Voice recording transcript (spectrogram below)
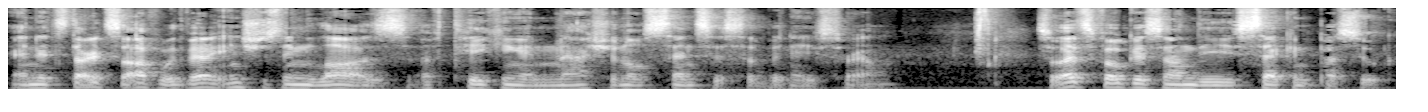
and it starts off with very interesting laws of taking a national census of Bnei Israel. So let's focus on the second pasuk.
